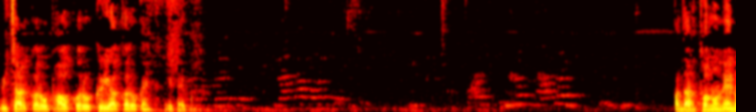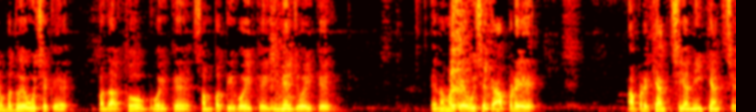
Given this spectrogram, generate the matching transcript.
વિચાર કરો ભાવ કરો ક્રિયા કરો કંઈક એ ટાઈપનું પદાર્થોનું ને એનું બધું એવું છે કે પદાર્થો હોય કે સંપત્તિ હોય કે ઇમેજ હોય કે, એના માટે એવું છે કે આપણે આપણે ક્યાંક છીએ અને એ ક્યાંક છે.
